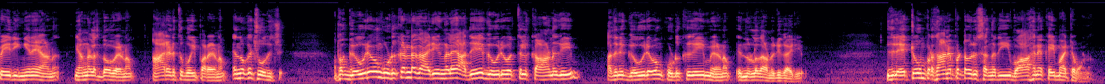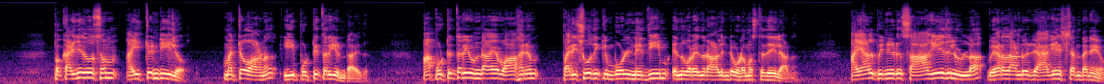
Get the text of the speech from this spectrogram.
പേരിങ്ങനെയാണ് ഞങ്ങളെന്തോ വേണം ആരടുത്ത് പോയി പറയണം എന്നൊക്കെ ചോദിച്ച്. അപ്പോൾ ഗൗരവം കൊടുക്കേണ്ട കാര്യങ്ങളെ അതേ ഗൗരവത്തിൽ കാണുകയും അതിന് ഗൗരവം കൊടുക്കുകയും വേണം എന്നുള്ളതാണ് ഒരു കാര്യം. ഇതിലേറ്റവും പ്രധാനപ്പെട്ട ഒരു സംഗതി ഈ വാഹന കൈമാറ്റമാണ്. ഇപ്പോൾ കഴിഞ്ഞ ദിവസം ഐ ട്വന്റിയിലോ മറ്റോ ആണ് ഈ പൊട്ടിത്തെറി ഉണ്ടായത്. ആ പൊട്ടിത്തെറി ഉണ്ടായ വാഹനം പരിശോധിക്കുമ്പോൾ നദീം എന്ന് പറയുന്ന ഒരാളിന്റെ ഉടമസ്ഥതയിലാണ്. അയാൾ പിന്നീട് സാകേതിലുള്ള വേറെ ഒരു രാകേഷ് ചന്ദനയോ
